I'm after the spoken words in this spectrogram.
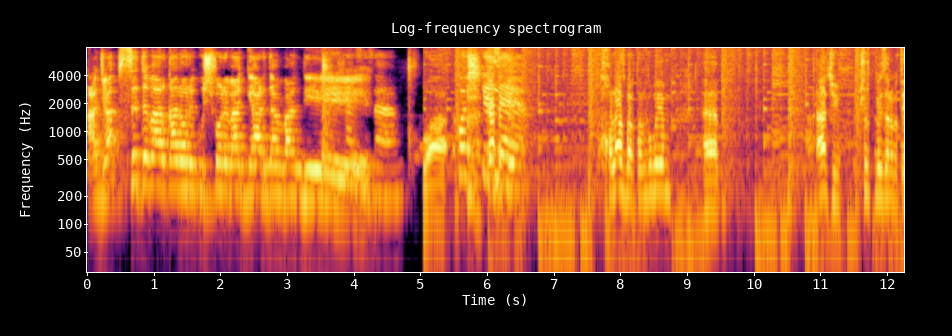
عجب ست برقرار گوشواره و گردن بندی. عزیزم. و خوشگله. کسی که خلاص براتون بگویم هرچی چرت می‌زنم تو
